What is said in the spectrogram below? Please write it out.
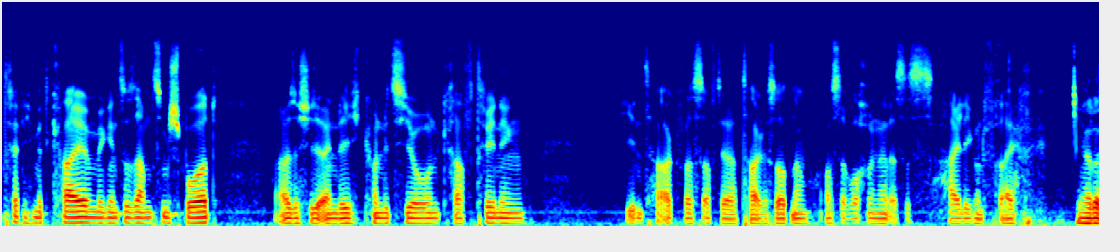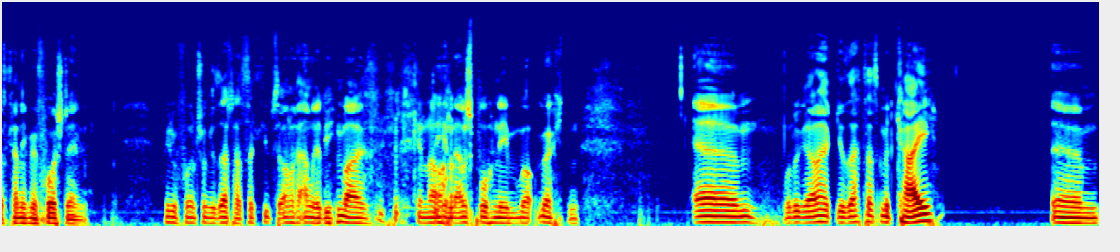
treffe ich mit Kai und wir gehen zusammen zum Sport. Also steht eigentlich Kondition, Krafttraining jeden Tag fast auf der Tagesordnung, außer Wochenende, das ist heilig und frei. Ja, das kann ich mir vorstellen. Wie du vorhin schon gesagt hast, da gibt es auch noch andere, die mal genau. in Anspruch nehmen möchten. Ähm, wo du gerade halt gesagt hast, mit Kai, ähm,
